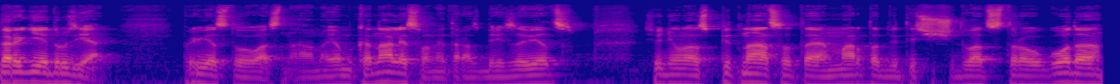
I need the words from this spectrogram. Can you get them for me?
Дорогие друзья, приветствую вас на моем канале, с вами Тарас Березовец. Сегодня у нас 15 марта 2022 года,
